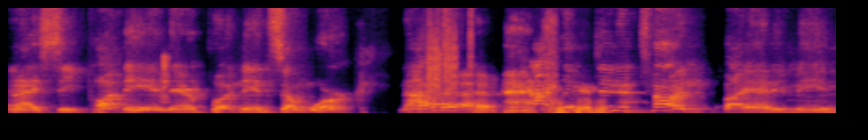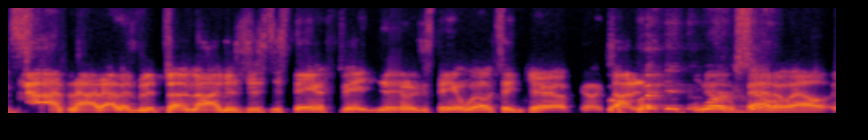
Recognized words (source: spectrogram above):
And I see Putney in there putting in some work. Not, lifting, not lifting a ton by any means. Nah, nah, not lifting a ton. Nah, just just, just staying fit. You know, just staying well taken care of. You know, trying to you know, battle so, out.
